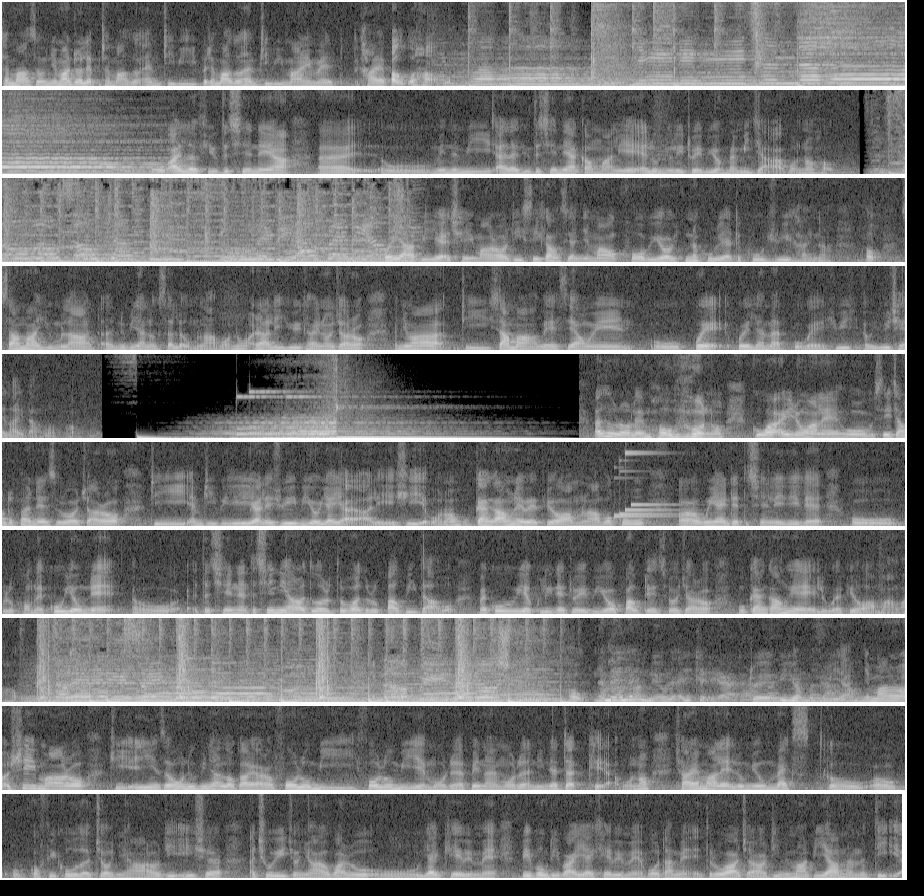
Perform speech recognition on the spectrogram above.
ထမဆုံးညီမတို့လည်းပထမဆုံး MTV ပထမဆုံး MTV မှာနေမယ်တခါရဲပေါက်သွားတာပေါ့ဟို I love you သချင်းတွေကအဲဟိုမင်းသမီး I love you သချင်းတွေကကောင်းပါလေအဲ့လိုမျိုးလေးတွဲပြီးတော့မှတ်မိကြတာပေါ့နော်ဟုတ်ဝဲရပြီးရဲ့အချိန်မှာတော့ဒီစေးကောင်စီကညီမကိုခေါ်ပြီးတော့နှစ်ခုတည်းတစ်ခုရွေးခိုင်းတာ ဟုတ်စားမယူမလားအနုပညာလုံးဆက်လုပ်မလားပေါ့နော်အဲ့ဒါလေးရွေးခိုင်းတော့ကြတော့ညီမကဒီစားမပဲဆရာဝန်ဟိုပွဲပွဲလက်မှတ်ပို့ပဲရွေးရွေးချယ်လိုက်တာပေါ့ဟုတ် အဲ့လိုတော့လည်းမဟုတ်ဘူးပေါ့နော်ကိုကအဲ့တုန်းကလည်းဟိုစေးချောင်းတစ်ဖက်နဲ့ဆိုတော့ကြတော့ဒီ MDB လေးတွေကလည်းရွေးပြီးတော့ရိုက်ရတာလေးရှိရပေါ့နော်ဟိုကန်ကောင်းတယ်ပဲပြောရမလားပေါ့ကိုအာဝင်ရိုက်တဲ့တခြင်းလေးတွေလည်းဟိုဘယ်လိုခေါ်မလဲကိုယုံနဲ့ဟိုတခြင်းနဲ့တခြင်းတွေကတော့သူတို့တို့ဘာသူတို့ပောက်ပြီးသားပေါ့ဒါပေမဲ့ကိုရုပ်ကလေးနဲ့တွဲပြီးတော့ပောက်တယ်ဆိုတော့ကြတော့ဟိုကန်ကောင်းခဲ့တယ်လို့ပဲပြောရမှာပါဟုတ် ဟုတ်နာမည်နဲ့လူမျိုးလည်းအဲ့ဒီခက်တွေကဒါတွဲပြီးတော့မှတ်မိရညီမတော့အရှိမတော့ဒီအရင်ဆုံးအနုပညာလောကရတော့ follow me follow me ရဲ့ model ပင်နိုင် model အနေနဲ့တက်ခဲ့တာပေါ့နော်ဂျားထဲမှာလည်းအဲ့လိုမျိုး max ဟိုဟို coffee cola ကြော်ညာတော့ဒီ asia အချူကြီးကြော်ညာတော့ဘာလို့ဟိုရိုက်ခဲ့ပေမဲ့ဘေဘုတ်တွေပါရိုက်ခဲ့ပေမဲ့ပေါ့ဒါပေမဲ့သူတို့ကကြတော့ဒီမြန်မာပြည်ကမှမသိရ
